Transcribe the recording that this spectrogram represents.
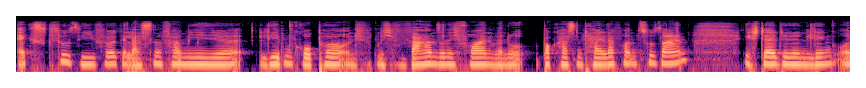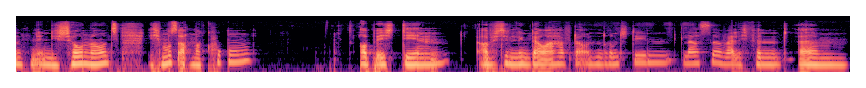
exklusive gelassene Familie Lebengruppe und ich würde mich wahnsinnig freuen, wenn du Bock hast, ein Teil davon zu sein. Ich stelle dir den Link unten in die Show Notes. Ich muss auch mal gucken, ob ich den ob ich den Link dauerhaft da unten drin stehen lasse, weil ich finde, ähm,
